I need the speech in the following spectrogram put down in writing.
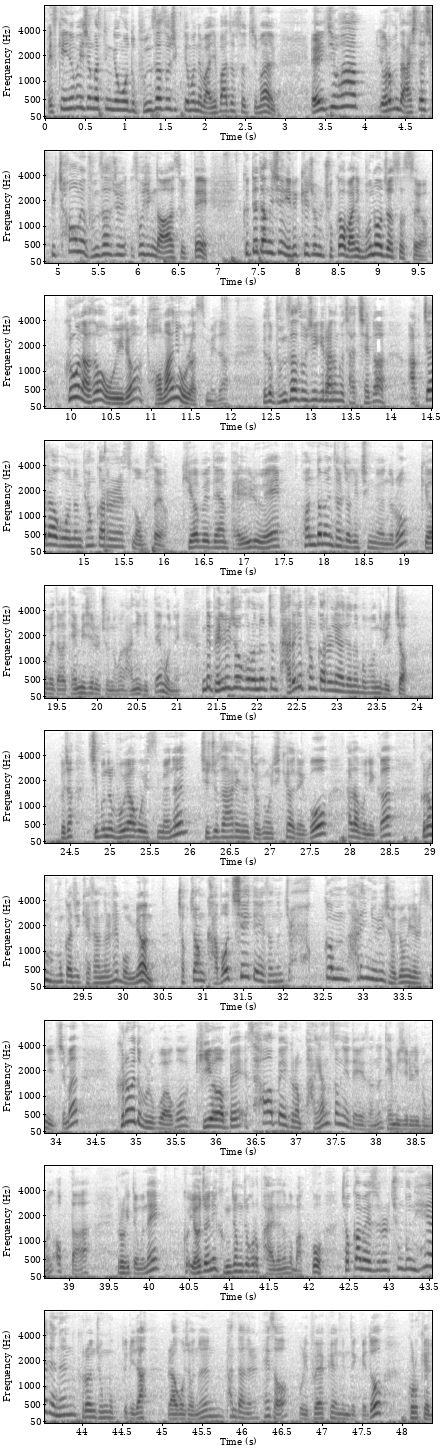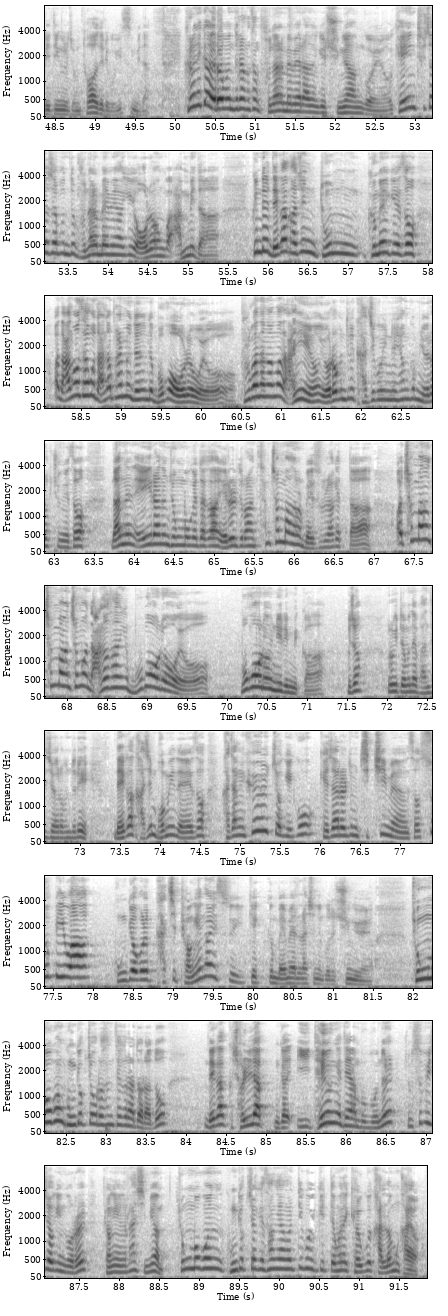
SK 이노베이션 같은 경우도 분사 소식 때문에 많이 빠졌었지만 LG화학 여러분들 아시다시피 처음에 분사 소식 나왔을 때 그때 당시에 이렇게 좀 주가가 많이 무너졌었어요. 그러고 나서 오히려 더 많이 올랐습니다. 그래서 분사 소식이라는 것 자체가 악재라고는 평가를 할 수는 없어요. 기업에 대한 밸류의 펀더멘털적인 측면으로 기업에다가 데미지를 주는 건 아니기 때문에 근데 밸류적으로는 좀 다르게 평가를 해야 되는 부분들이 있죠. 그죠? 지분을 보유하고 있으면은 지주사 할인을 적용을 시켜야 되고 하다 보니까 그런 부분까지 계산을 해보면 적정 값어치에 대해서는 조금 할인율이 적용이 될 수는 있지만 그럼에도 불구하고 기업의 사업의 그런 방향성에 대해서는 데미지를 입은 건 없다. 그렇기 때문에 그 여전히 긍정적으로 봐야 되는 거 맞고 저가 매수를 충분히 해야 되는 그런 종목들이다 라고 저는 판단을 해서 우리 VIP원님들께도 그렇게 리딩을 좀 도와드리고 있습니다. 그러니까 여러분들이 항상 분할 매매라는 게 중요한 거예요. 개인 투자자분들 분할 매매하기 어려운 거 압니다. 근데 내가 가진 돈 금액에서 아, 나눠 사고 나눠 팔면 되는데 뭐가 어려워요? 불가능한 건 아니에요. 여러분들이 가지고 있는 현금 여력 중에서 나는 A라는 종목에다가 예를 들어 한 3천만 원을 매수를 하겠다. 아 천만 원 천만 원 천만 원 나눠 사는 게 뭐가 어려워요 뭐가 어려운 일입니까? 그죠? 그렇기 때문에 반드시 여러분들이 내가 가진 범위 내에서 가장 효율적이고 계좌를 좀 지키면서 수비와 공격을 같이 병행할 수 있게끔 매매를 하시는 것도 중요해요. 종목은 공격적으로 선택을 하더라도 내가 그 전략, 그러니까 이 대응에 대한 부분을 좀 수비적인 거를 병행을 하시면 종목은 공격적인 성향을 띠고 있기 때문에 결국에 갈려면 가요.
